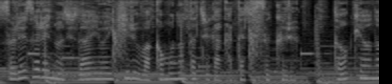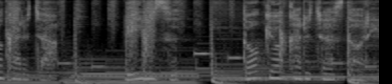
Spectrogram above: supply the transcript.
それぞれの時代を生きる若者たちが形作る東京のカルチャー。ビームス東京カルチャーストーリー。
